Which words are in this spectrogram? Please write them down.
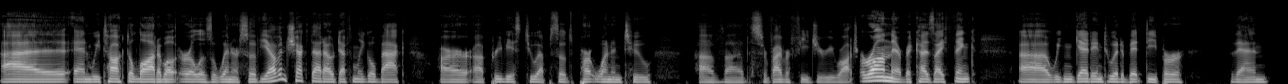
uh, and we talked a lot about Earl as a winner. So if you haven't checked that out, definitely go back. Our uh, previous two episodes, part one and two of uh, the Survivor Fiji rewatch, are on there because I think uh, we can get into it a bit deeper than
